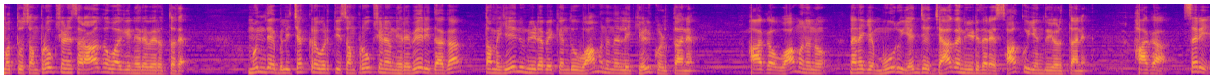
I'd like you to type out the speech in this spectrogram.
ಮತ್ತು ಸಂಪ್ರೋಕ್ಷಣೆ ಸರಾಗವಾಗಿ ನೆರವೇರುತ್ತದೆ. ಮುಂದೆ ಬಲಿ ಚಕ್ರವರ್ತಿ ಸಂಪ್ರೋಕ್ಷಣೆ ನೆರವೇರಿದಾಗ ತಮಗೇನು ನೀಡಬೇಕೆಂದು ವಾಮನನಲ್ಲಿ ಕೇಳಿಕೊಳ್ಳುತ್ತಾನೆ. ಆಗ ವಾಮನನು ನನಗೆ ಮೂರು ಹೆಜ್ಜೆ ಜಾಗ ನೀಡಿದರೆ ಸಾಕು ಎಂದು ಹೇಳುತ್ತಾನೆ. ಆಗ, ಸರಿ,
